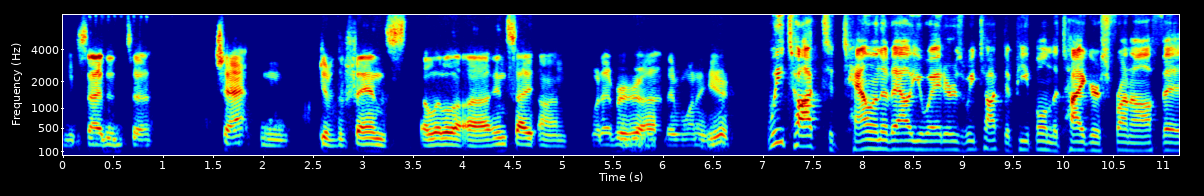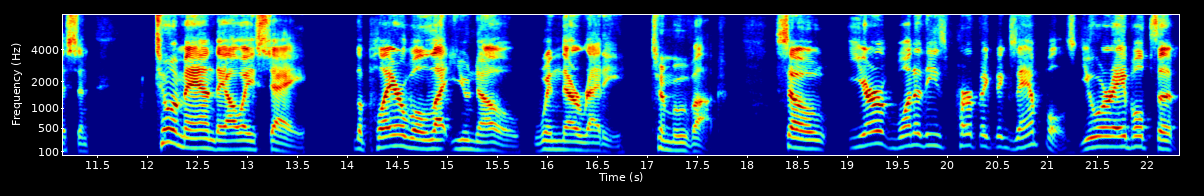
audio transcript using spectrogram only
I'm excited to chat and give the fans a little uh, insight on whatever uh, they want to hear. We talked to talent evaluators, we talked to people in the Tigers front office, and to a man, they always say the player will let you know when they're ready to move up. So you're one of these perfect examples. You were able to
